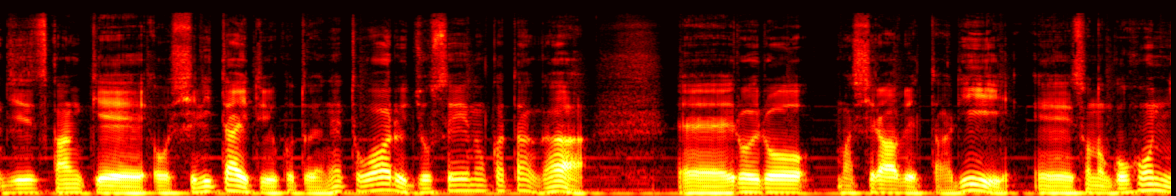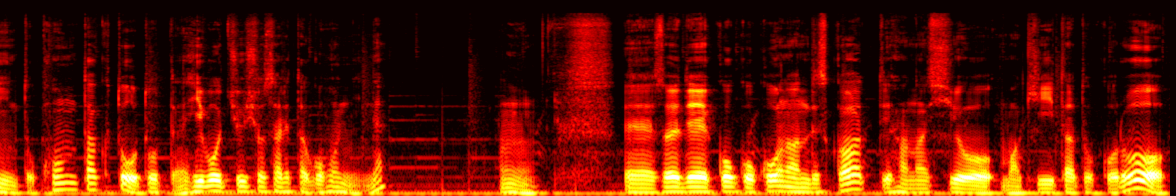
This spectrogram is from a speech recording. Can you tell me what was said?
事実関係を知りたいということでねとある女性の方が、えー、いろいろ、まあ、調べたり、えー、そのご本人とコンタクトを取ってね誹謗中傷されたご本人ねうん、えー、それでこうこうこうなんですかっていう話を、まあ、聞いたところ、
